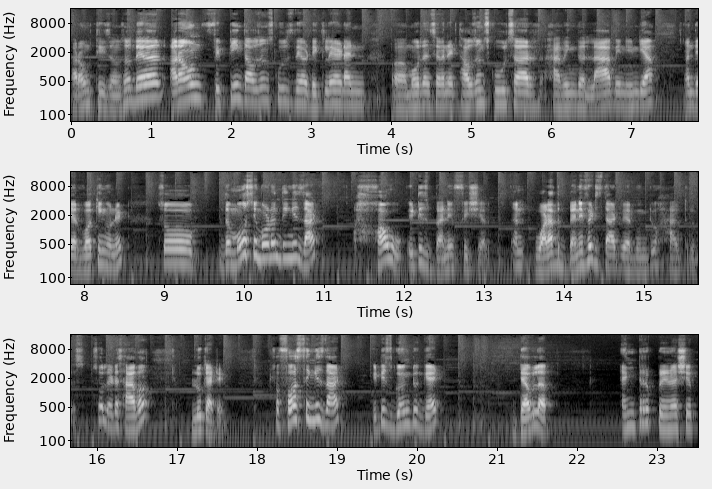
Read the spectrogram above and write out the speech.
around 3000 so there are around 15000 schools they are declared and uh, more than 7 8000 schools are having the lab in india and they are working on it. So the most important thing is that how it is beneficial and what are the benefits that we are going to have through this. So let us have a look at it. So first thing is that it is going to get develop entrepreneurship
